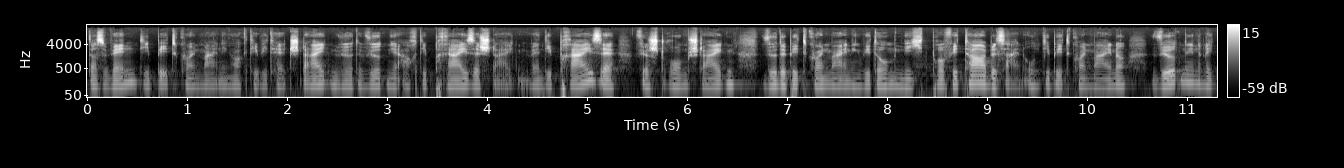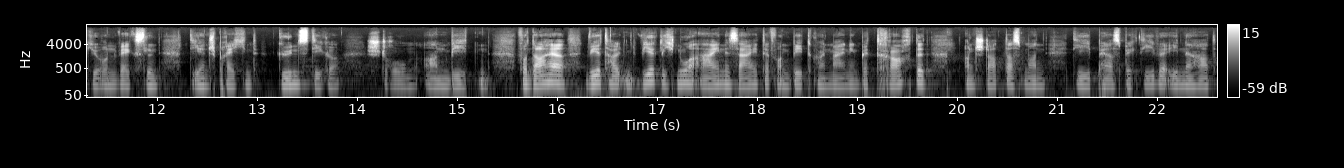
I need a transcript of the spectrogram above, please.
dass wenn die Bitcoin-Mining-Aktivität steigen würde, würden ja auch die Preise steigen. Wenn die Preise für Strom steigen, würde Bitcoin-Mining wiederum nicht profitabel sein und die Bitcoin-Miner würden in Regionen wechseln, die entsprechend günstiger Strom anbieten. Von daher wird halt wirklich nur eine Seite von Bitcoin Mining betrachtet, anstatt dass man die Perspektive innehat,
